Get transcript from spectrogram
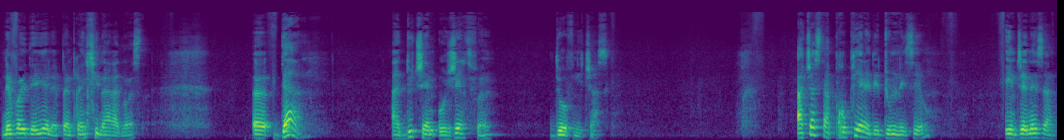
nevoie de ele pentru închinarea noastră. Uh, dar aducem o jertfă dovnicească. Această apropiere de Dumnezeu în Geneza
